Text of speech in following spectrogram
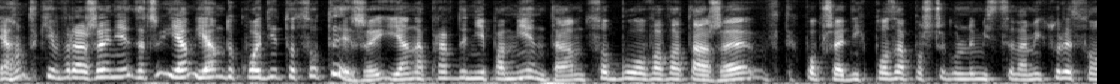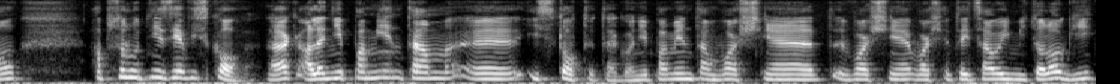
ja mam takie wrażenie, znaczy ja, ja mam dokładnie to, co ty, że ja naprawdę nie pamiętam, co było w awatarze w tych poprzednich, poza poszczególnymi scenami, które są absolutnie zjawiskowe, tak? Ale nie pamiętam e, istoty tego, nie pamiętam właśnie, właśnie, właśnie tej całej mitologii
